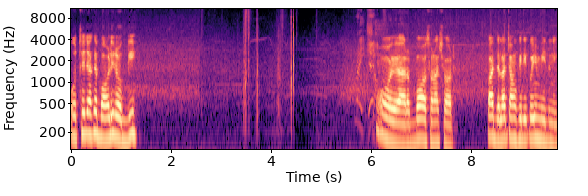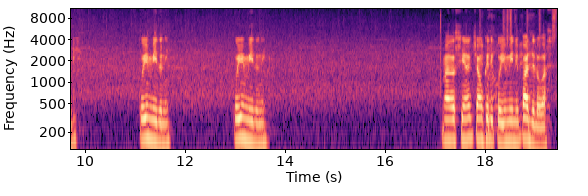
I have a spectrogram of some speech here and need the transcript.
ਉੱਥੇ ਜਾ ਕੇ ਬਾਲ ਹੀ ਰੁਕ ਗਈ great shot. ਓ ਯਾਰ ਬਹੁਤ ਸੋਹਣਾ ਸ਼ਾਟ ਭੱਜ ਲਾ ਚੌਂਕੀ ਦੀ ਕੋਈ ਉਮੀਦ ਨਹੀਂ ਗੀ ਕੋਈ ਉਮੀਦ ਨਹੀਂ ਕੋਈ ਉਮੀਦ ਨਹੀਂ ਮੈਂ ਦੱਸਿਆ ਨਾ ਚੌਂਕੀ ਦੀ ਕੋਈ ਉਮੀਦ ਨਹੀਂ ਭੱਜ ਲਓ ਬਸ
